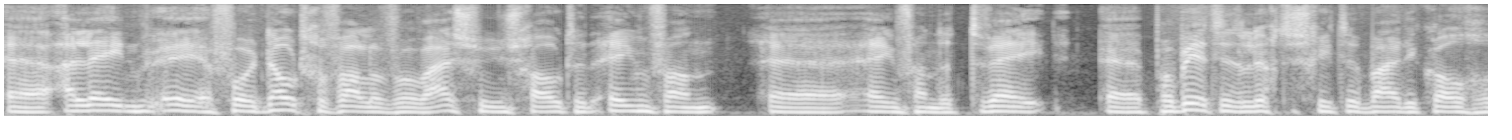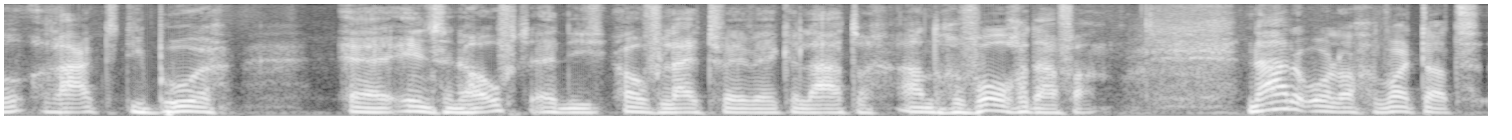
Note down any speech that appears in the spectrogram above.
Eh, alleen eh, voor noodgevallen voor waarschuwingsschoten. Een van, eh, een van de twee probeert in de lucht te schieten... maar die kogel raakt die boer in zijn hoofd. En die overlijdt twee weken later aan de gevolgen daarvan. Na de oorlog wordt dat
